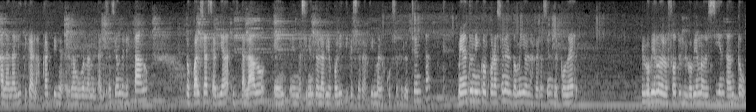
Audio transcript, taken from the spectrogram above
a la analítica de las prácticas de la gubernamentalización del Estado, lo cual ya se había instalado en el nacimiento de la biopolítica y se reafirma en los cursos del 80, mediante una incorporación el dominio de las relaciones de poder, el gobierno de los otros y el gobierno de sí en tanto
